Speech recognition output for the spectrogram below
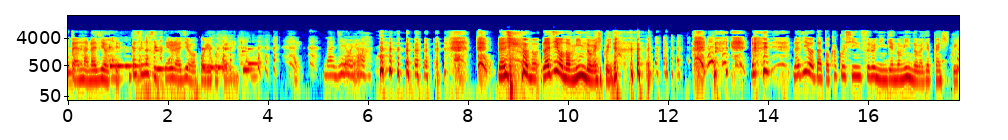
ことやんな、ラジオって。私の知ってるラジオはこういうことやねんけど。ラジオや。ラジオの、ラジオの民度が低いな。ララジオだと確信する人間の民度が若干低い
